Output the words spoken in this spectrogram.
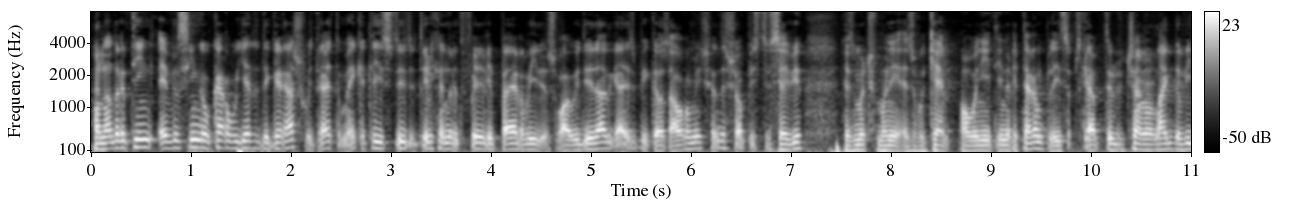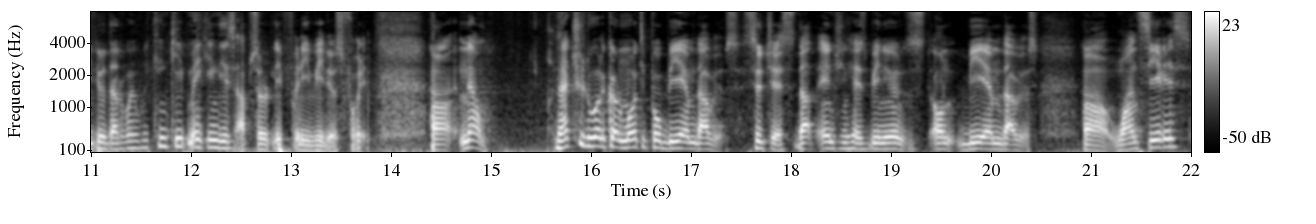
Another thing, every single car we get at the garage, we try to make at least 2 to 300 free repair videos. Why we do that guys? Because our mission at the shop is to save you as much money as we can. All we need in return, please subscribe to the channel, like the video, that way we can keep making these absolutely free videos for you. Uh, now, that should work on multiple BMWs, such as that engine has been used on BMWs. Uh, 1 Series,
